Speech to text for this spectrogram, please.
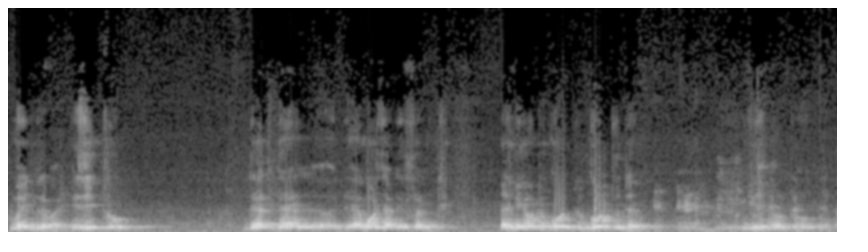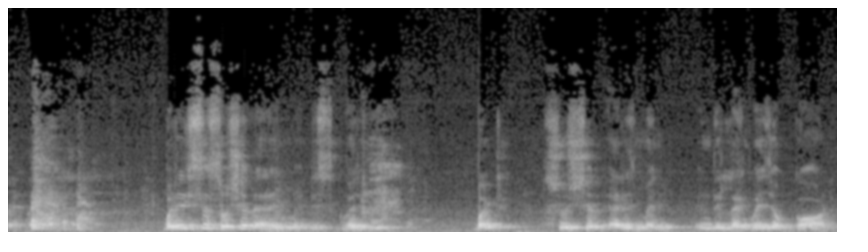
Mahendrabhai, is it true? Their their uh, abodes are different, and we have to go go to them. We have to. But it is a social arrangement. It's very good. But social arrangement in the language of God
